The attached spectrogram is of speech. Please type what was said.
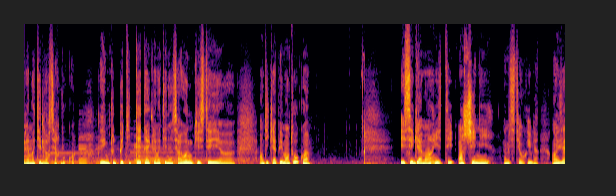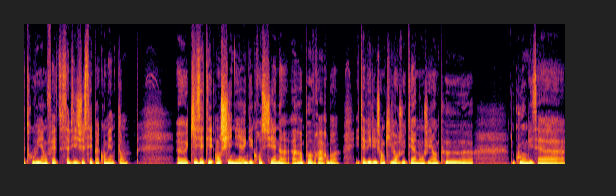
la moitié de leur cerveau, quoi. Ils avaient une toute petite tête avec la moitié d'un cerveau, donc ils étaient handicapés mentaux, quoi. Et ces gamins, ils étaient enchaînés. Mais c'était horrible. On les a trouvés, en fait, ça faisait je sais pas combien de temps, euh, qu'ils étaient enchaînés avec des grosses chaînes à un pauvre arbre. Et tu avais les gens qui leur jetaient à manger un peu. euh. Du coup, on les a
